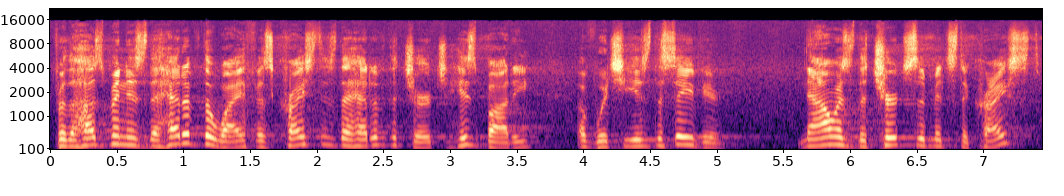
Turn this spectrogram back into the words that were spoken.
For the husband is the head of the wife, as Christ is the head of the church, his body, of which he is the Savior. Now, as the church submits to Christ,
